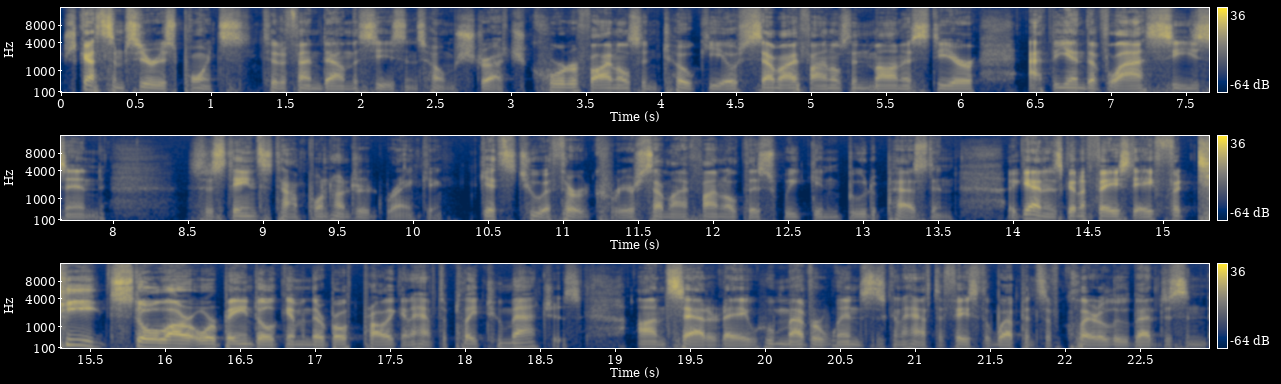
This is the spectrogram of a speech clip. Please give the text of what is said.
she's got some serious points to defend down the season's home stretch. Quarterfinals in Tokyo, semifinals in Monastir at the end of last season, sustains top 100 ranking gets to a third career semifinal this week in Budapest. And again, is going to face a fatigued Stolar or Baindl, given they're both probably going to have to play two matches on Saturday. Whomever wins is going to have to face the weapons of Claire Liu. That is an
